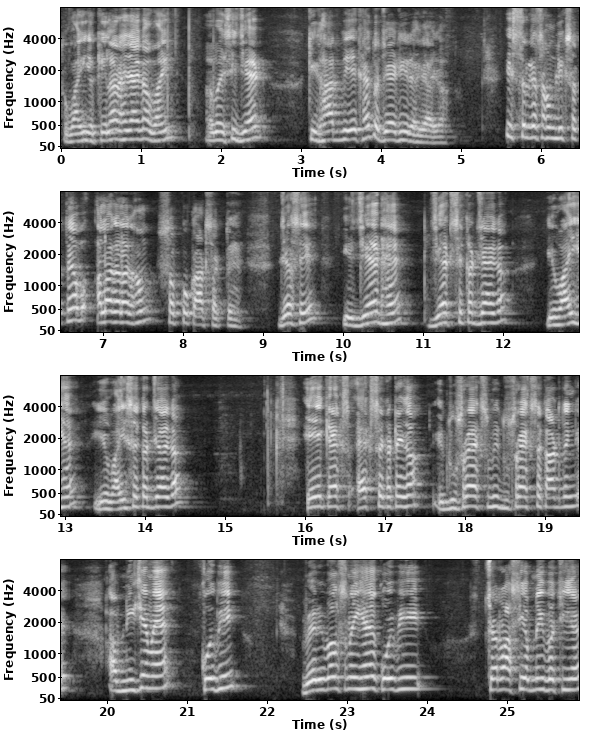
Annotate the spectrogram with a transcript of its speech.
तो वाई अकेला रह जाएगा वाई और वैसी जेड की घात भी एक है तो जेड ही रह जाएगा। इस तरीके से हम लिख सकते हैं, अब अलग अलग हम सबको काट सकते हैं। जैसे ये जेड है जेड से कट जाएगा ये वाई है, ये वाई से कट जाएगा। एक एक्स एक्स से कटेगा, ये दूसरा एक्स भी दूसरा एक्स से काट देंगे। अब नीचे में कोई भी वेरिएबल्स नहीं है, कोई भी चर राशि अब नहीं बची है,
